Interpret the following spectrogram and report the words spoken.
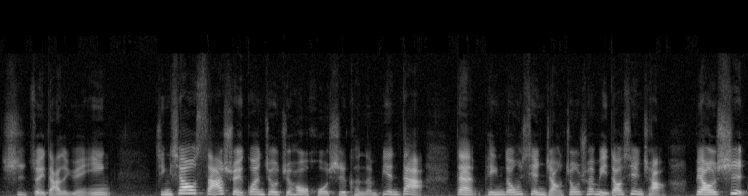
是最大的原因。警消洒水灌救之后，火势可能变大，但屏东县长周春米到现场表示，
